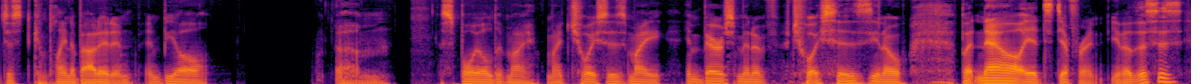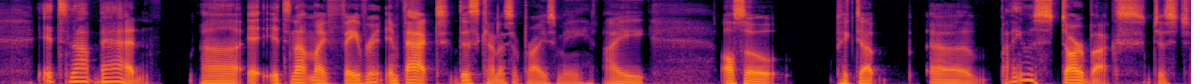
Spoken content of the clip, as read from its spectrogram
just complain about it and and be all um spoiled in my my choices, my embarrassment of choices, you know. But now it's different. You know, this is it's not bad. Uh, it, it's not my favorite. In fact, this kind of surprised me. I also picked up, uh, I think it was Starbucks, just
